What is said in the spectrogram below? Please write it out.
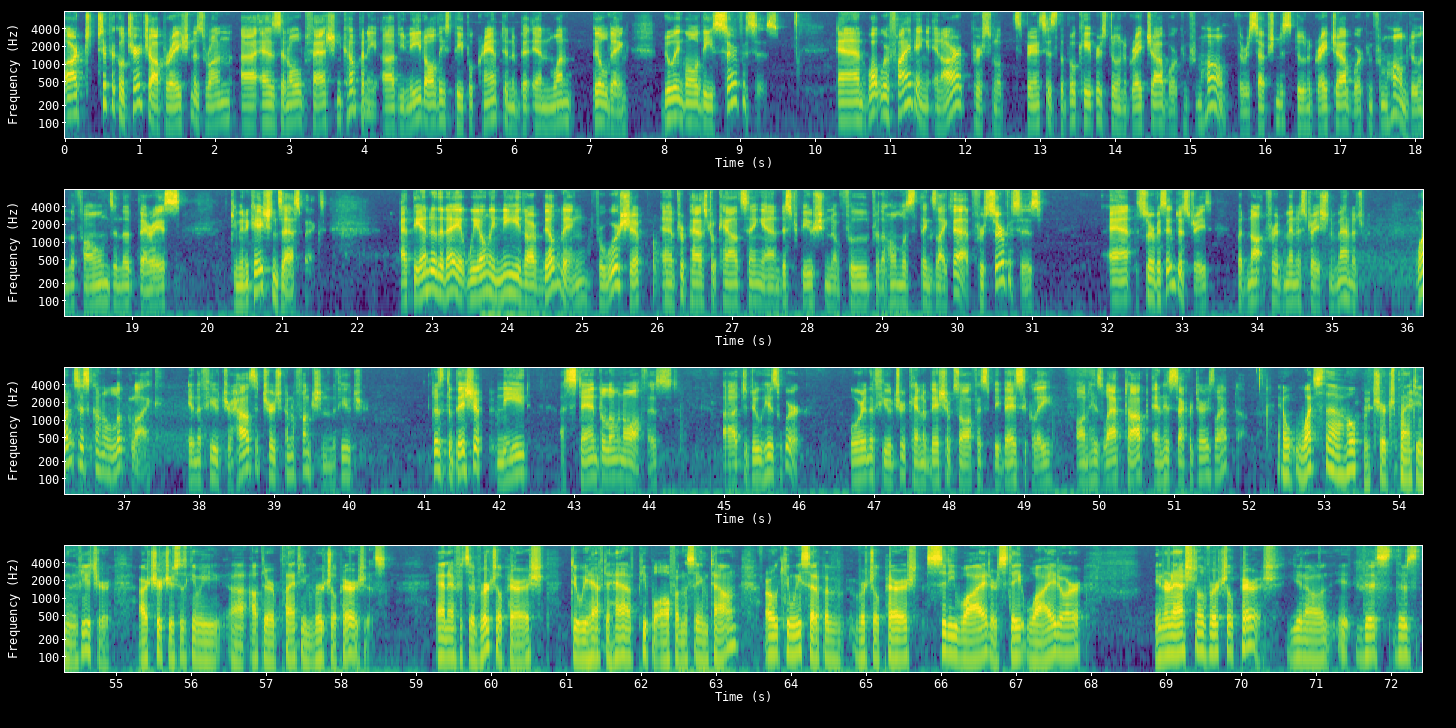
our typical church operation is run uh, as an old-fashioned company of you need all these people cramped in a, in one building doing all these services. And what we're finding in our personal experience is the bookkeeper's doing a great job working from home. The receptionist doing a great job working from home doing the phones and the various communications aspects. At the end of the day, we only need our building for worship and for pastoral counseling and distribution of food for the homeless, things like that, for services and service industries, but not for administration and management. What is this going to look like in the future? How is the church going to function in the future? Does the bishop need a standalone office uh, to do his work? Or in the future, can a bishop's office be basically on his laptop and his secretary's laptop? And what's the hope of church planting in the future? Our churches just going to be uh, out there planting virtual parishes. And if it's a virtual parish, do we have to have people all from the same town? Or can we set up a virtual parish citywide or statewide or international virtual parish? You know, it, this, there's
